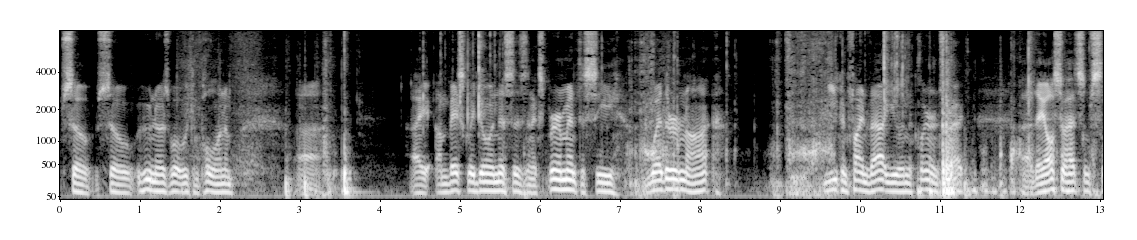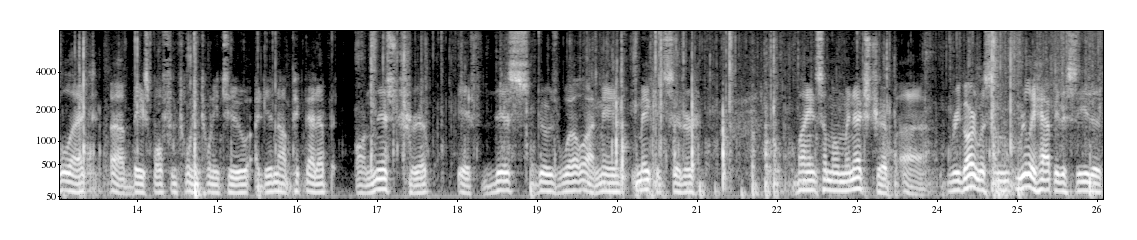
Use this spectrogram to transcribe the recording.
so so who knows what we can pull in them. Uh, I, I'm basically doing this as an experiment to see whether or not you can find value in the clearance rack. Uh, they also had some select uh, baseball from 2022. I did not pick that up on this trip. If this goes well, I may may consider buying some on my next trip. Uh, regardless, I'm really happy to see that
